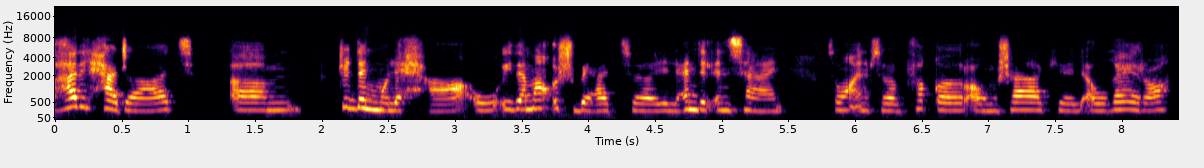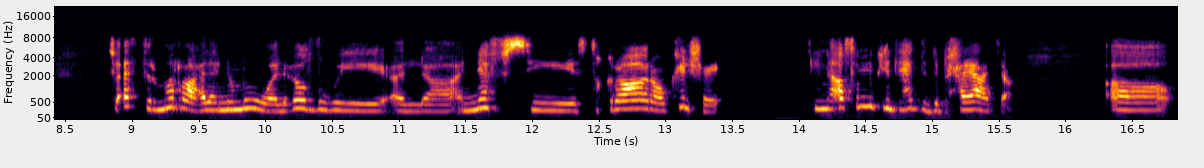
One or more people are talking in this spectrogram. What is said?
هذه الحاجات جدا ملحة وإذا ما أشبعت عند الإنسان سواء بسبب فقر أو مشاكل أو غيره تأثر مرة على نموه العضوي النفسي استقراره وكل شيء. لأنها أصلا ممكن تهدد بحياته. آه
